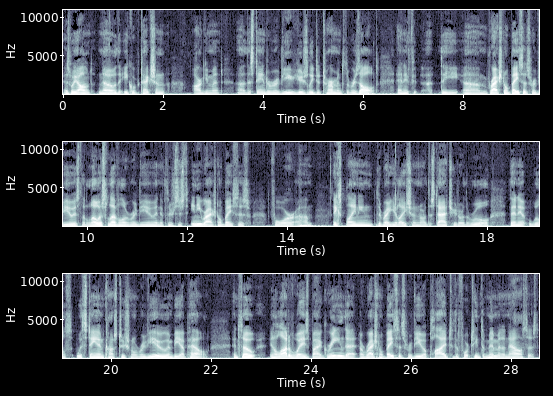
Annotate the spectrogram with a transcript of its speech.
As we all know, the equal protection argument, uh, the standard review usually determines the result. And if uh, the um, rational basis review is the lowest level of review, and if there's just any rational basis for um, explaining the regulation or the statute or the rule, then it will withstand constitutional review and be upheld. And so, in a lot of ways, by agreeing that a rational basis review applied to the 14th Amendment analysis,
